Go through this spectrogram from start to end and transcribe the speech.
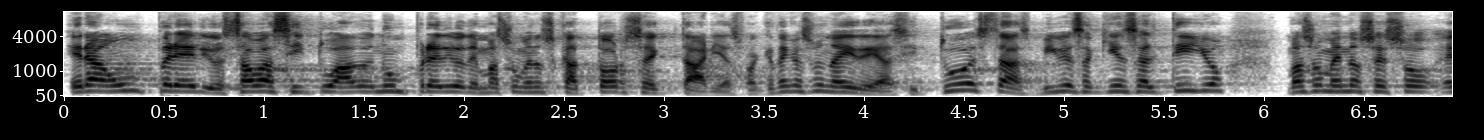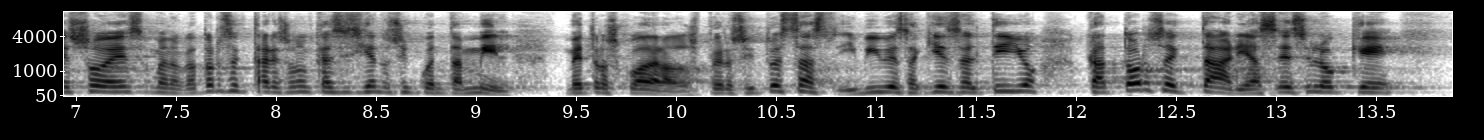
era un predio, estaba situado en un predio de más o menos 14 hectáreas. Para que tengas una idea, si tú estás, vives aquí en Saltillo, más o menos eso, eso es, bueno, 14 hectáreas son casi 150 mil metros cuadrados, pero si tú estás y vives aquí en Saltillo, 14 hectáreas es lo que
